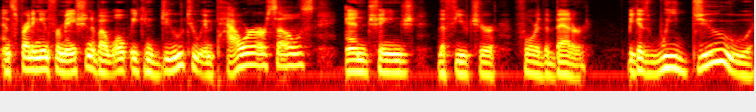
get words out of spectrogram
and spreading information about what we can do to empower ourselves and change the future for the better. Because we do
